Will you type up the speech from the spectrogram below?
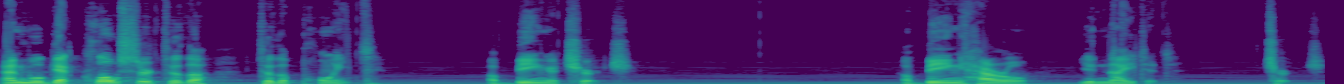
And we'll get closer to the, to the point of being a church, of being Harrow United Church.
